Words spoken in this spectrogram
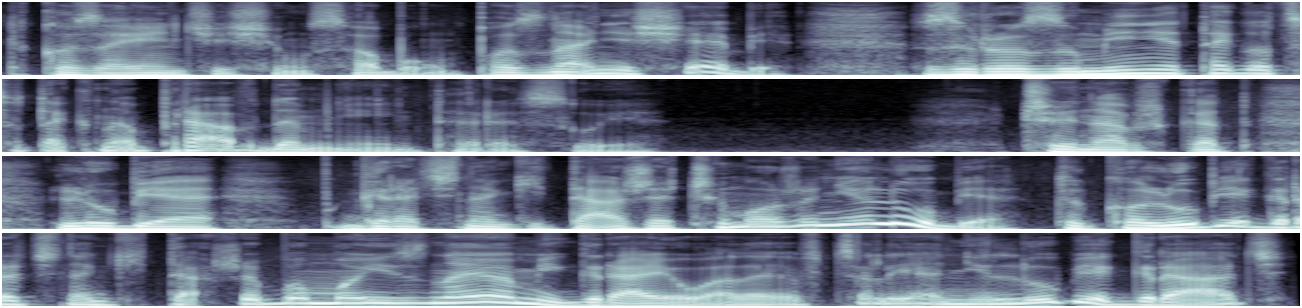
tylko zajęcie się sobą, poznanie siebie, zrozumienie tego, co tak naprawdę mnie interesuje. Czy na przykład lubię grać na gitarze, czy może nie lubię. Tylko lubię grać na gitarze, bo moi znajomi grają, ale wcale ja nie lubię grać,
